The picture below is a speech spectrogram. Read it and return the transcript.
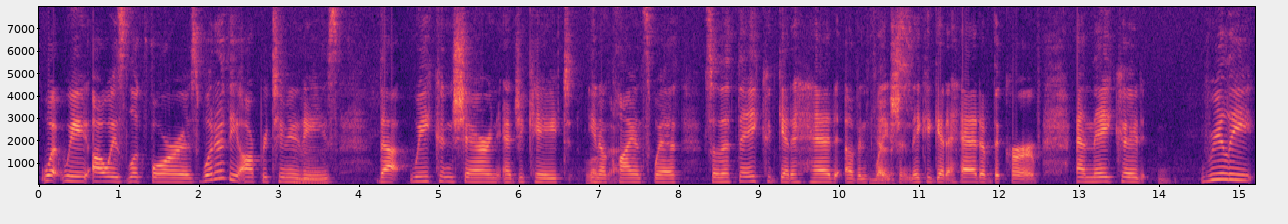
what we always look for is what are the opportunities that we can share and educate, you know, that. clients with so that they could get ahead of inflation. Yes. They could get ahead of the curve and they could really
